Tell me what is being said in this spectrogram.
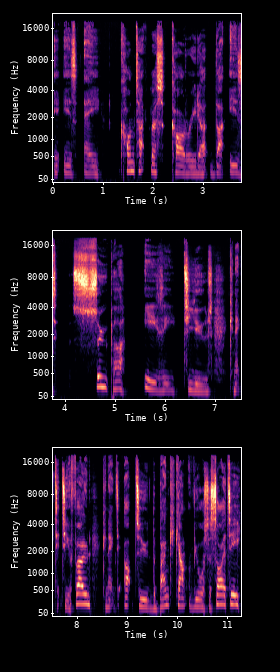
It is a contactless card reader that is super easy to use. Connect it to your phone, connect it up to the bank account of your society.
